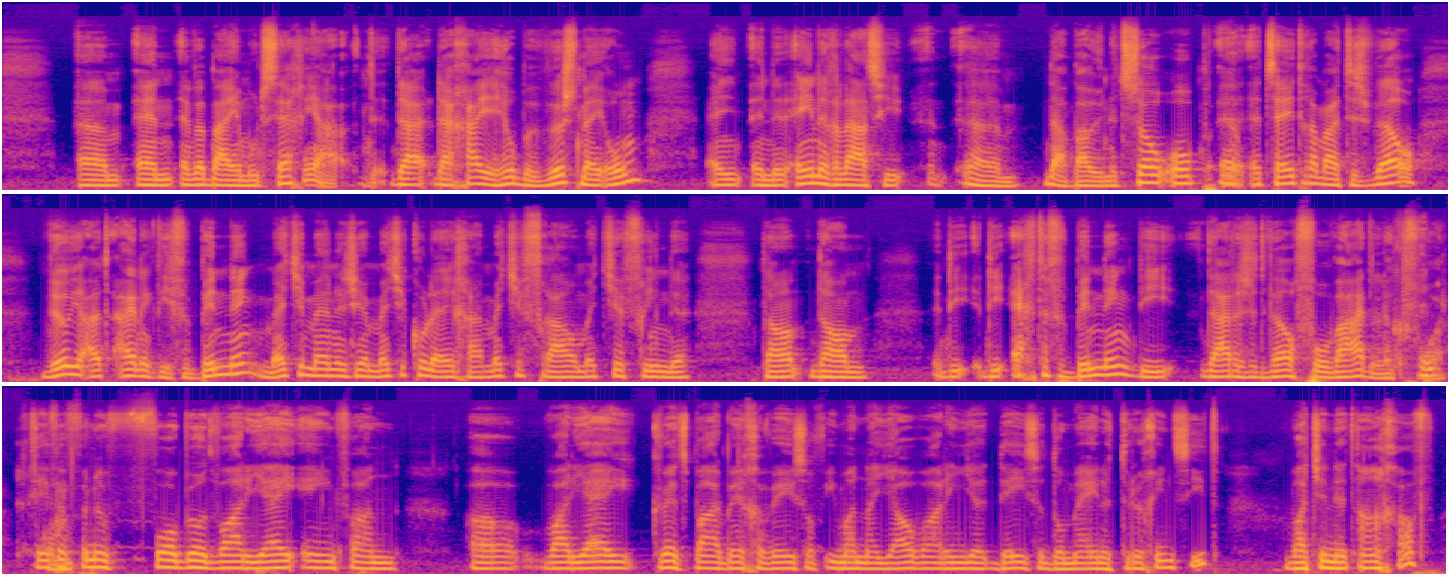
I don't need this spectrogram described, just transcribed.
Ehm, en, en waarbij je moet zeggen, ja, daar, daar ga je heel bewust mee om. En in de ene relatie ehm, nou, bouw je het zo op, Ja. et cetera. Maar het is wel wil je uiteindelijk die verbinding met je manager, met je collega, met je vrouw, met je vrienden, dan, dan die, die echte verbinding, die, daar is het wel voorwaardelijk voor. En geef Om- even een voorbeeld waar jij een van, uh, waar jij kwetsbaar bent geweest of iemand naar jou waarin je deze domeinen terug in ziet. Wat je net aangaf.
